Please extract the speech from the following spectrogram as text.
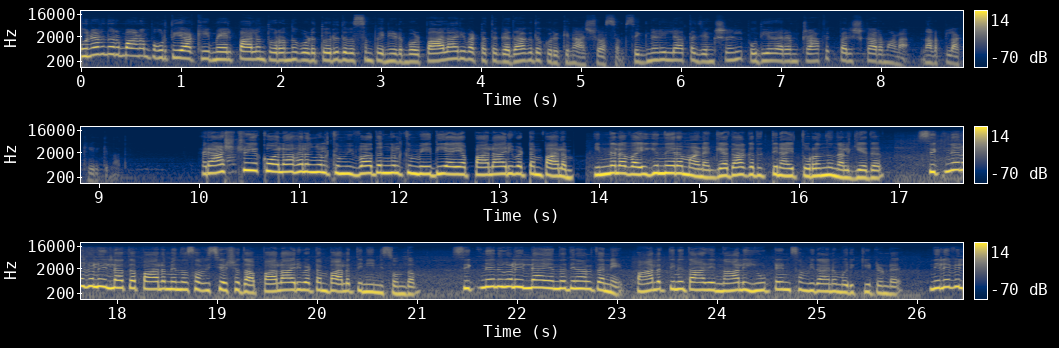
പുനർനിർമ്മാണം പൂർത്തിയാക്കി മേൽപ്പാലം തുറന്നുകൊടുത്ത് ഒരു ദിവസം പിന്നിടുമ്പോൾ പാലാരിവട്ടത്ത് ഗതാഗതക്കുരുക്കിന് ആശ്വാസം. സിഗ്നലില്ലാത്ത ജംഗ്ഷനിൽ പുതിയ തരം ട്രാഫിക് പരിഷ്കാരമാണ് നടപ്പിലാക്കിയിരിക്കുന്നത്. രാഷ്ട്രീയ കോലാഹലങ്ങൾക്കും വിവാദങ്ങൾക്കും വേദിയായ പാലാരിവട്ടം പാലം ഇന്നലെ വൈകുന്നേരമാണ് ഗതാഗതത്തിനായി തുറന്നു നൽകിയത്. സിഗ്നലുകളില്ലാത്ത പാലം എന്ന സവിശേഷത പാലാരിവട്ടം പാലത്തിന് ഇനി സ്വന്തം. സിഗ്നലുകളില്ല എന്നതിനാൽ തന്നെ പാലത്തിന് താഴെ നാല് യു ടേൺ സംവിധാനം ഒരുക്കിയിട്ടുണ്ട്. നിലവിൽ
